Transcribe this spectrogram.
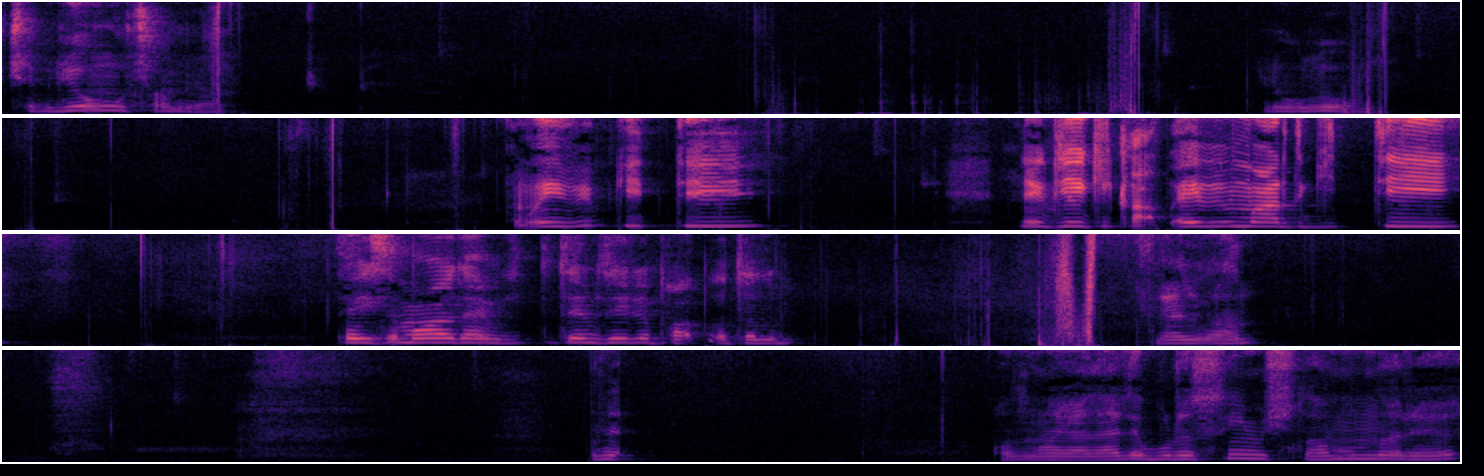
Uçabiliyor mu uçamıyor. Ne oğlum? Ama evim gitti. Ne güzel katlı evim vardı gitti. Neyse madem gitti temizliğiyle patlatalım. Gel lan. Bu ne? Oğlum yerlerde burasıymış lan bunları.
